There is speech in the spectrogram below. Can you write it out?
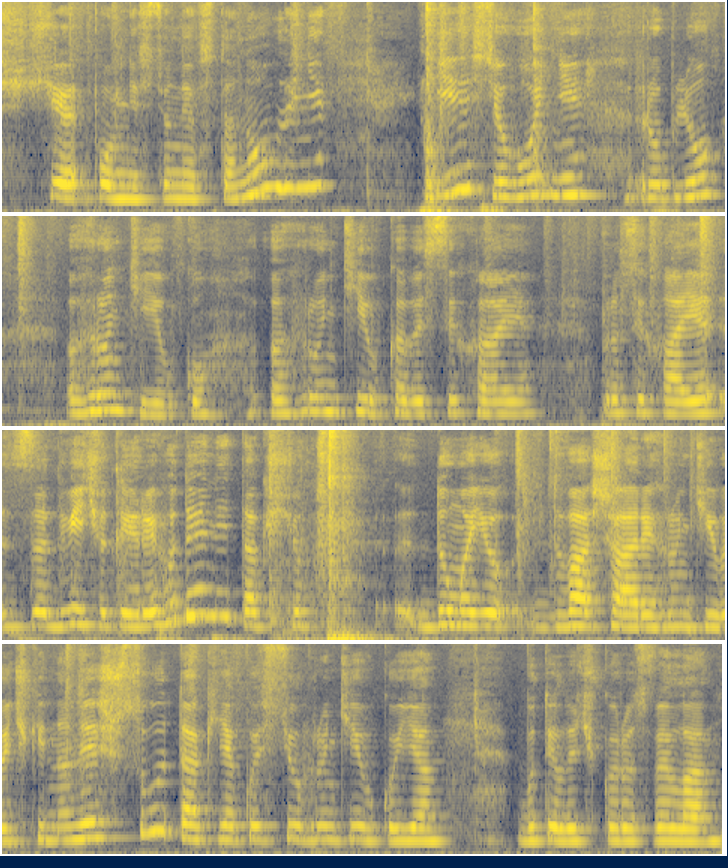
Ще повністю не встановлені. І сьогодні роблю ґрунтівку. Ґрунтівка висихає, просихає за 2-4 години, так що, е, думаю, два шари ґрунтівочки нанесу. Так як ось цю ґрунтівку я бутилочку розвела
